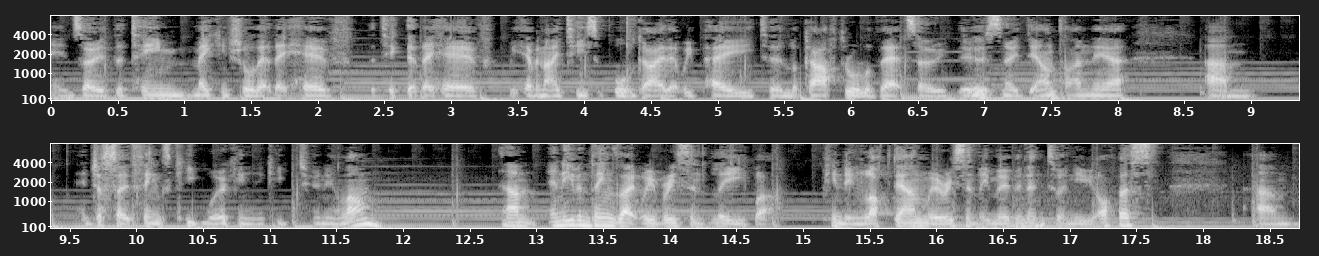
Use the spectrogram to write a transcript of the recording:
And so the team making sure that they have the tech that they have. We have an IT support guy that we pay to look after all of that. So there is no downtime there. Um, and just so things keep working and keep turning along. Um, and even things like we've recently, well, pending lockdown, we're recently moving into a new office. Um,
